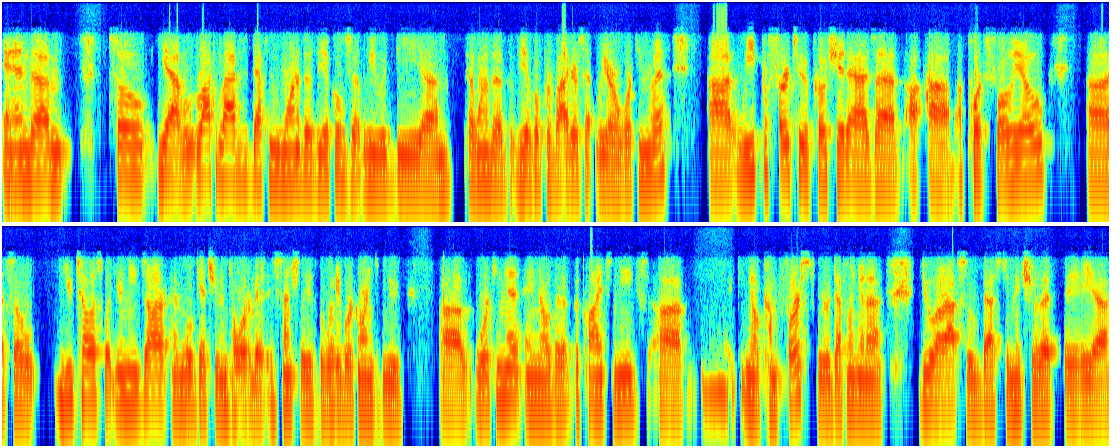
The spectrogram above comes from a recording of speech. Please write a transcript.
And um, so, yeah, Rocket Labs is definitely one of the vehicles that we would be, um, uh, one of the vehicle providers that we are working with. Uh, we prefer to approach it as a, a, a portfolio. Uh, so you tell us what your needs are, and we'll get you into orbit. Essentially, is the way we're going to be uh, working it, and you know the the client's needs, uh, you know, come first. We are definitely going to do our absolute best to make sure that they uh,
